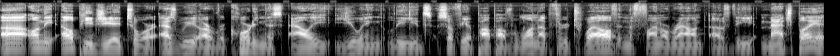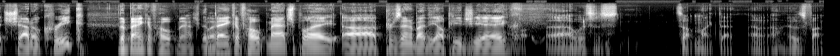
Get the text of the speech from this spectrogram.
Uh, on the LPGA Tour, as we are recording this, Ally Ewing leads Sophia Popov one up through 12 in the final round of the match play at Shadow Creek. the Bank of Hope match. Play. The play. Bank of Hope match play uh, presented by the LPGA, uh, which is something like that. I don't know. It was fun.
